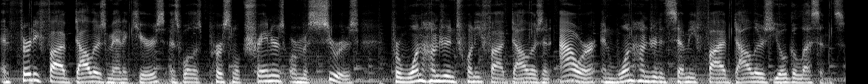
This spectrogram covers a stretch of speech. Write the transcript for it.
and $35 manicures, as well as personal trainers or masseurs for $125 an hour and $175 yoga lessons.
